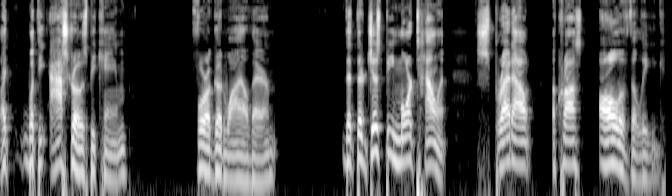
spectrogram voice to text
like what the Astros became for a good while there, that there just be more talent spread out across all of the league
